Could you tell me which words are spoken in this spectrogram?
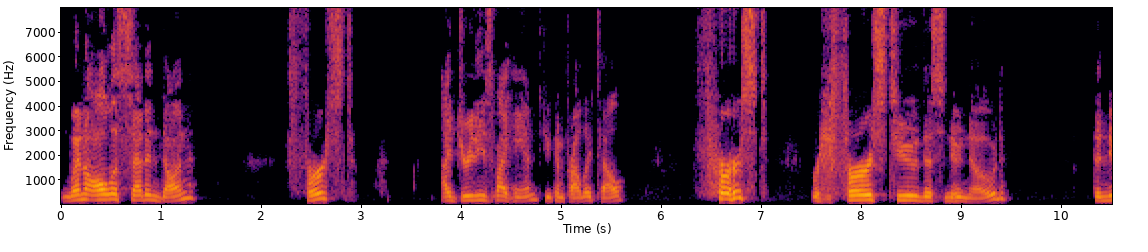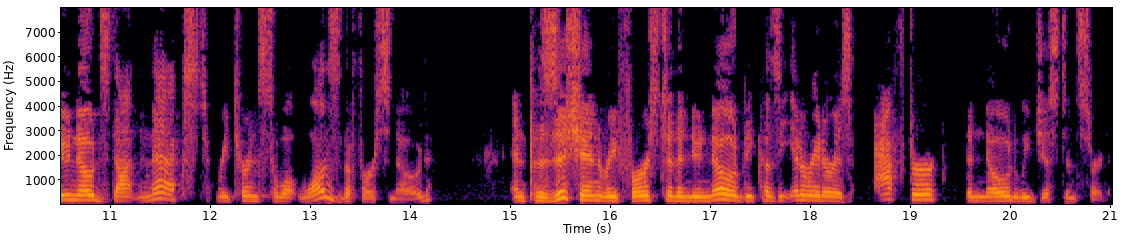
When all is said and done, first, I drew these by hand, you can probably tell. First, refers to this new node. The new nodes dot next returns to what was the first node. And position refers to the new node because the iterator is after the node we just inserted.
